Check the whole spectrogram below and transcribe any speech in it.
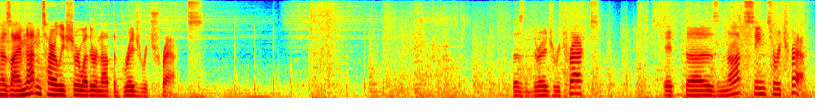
Because I am not entirely sure whether or not the bridge retracts. Does the bridge retract? It does not seem to retract.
